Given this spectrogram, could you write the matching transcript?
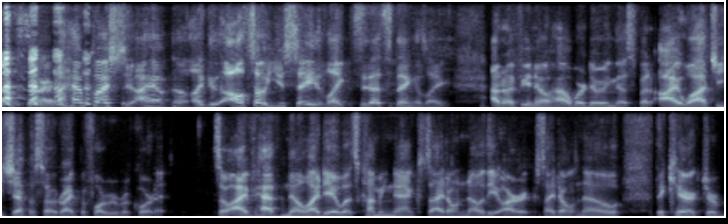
I'm sorry. I have a question. I have like also you say like see that's the thing is like I don't know if you know how we're doing this, but I watch each episode right before we record it. So I have no idea what's coming next. I don't know the arcs. I don't know the character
